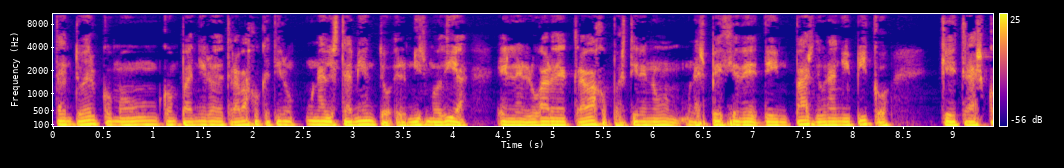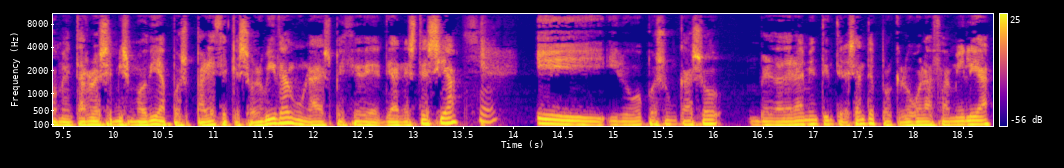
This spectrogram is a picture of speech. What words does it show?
tanto él como un compañero de trabajo que tiene un avistamiento el mismo día en el lugar de trabajo, pues tienen un, una especie de, de impasse de un año y pico que tras comentarlo ese mismo día, pues parece que se olvidan, una especie de, de anestesia. Sí. Y, y, luego, pues un caso verdaderamente interesante porque luego la familia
